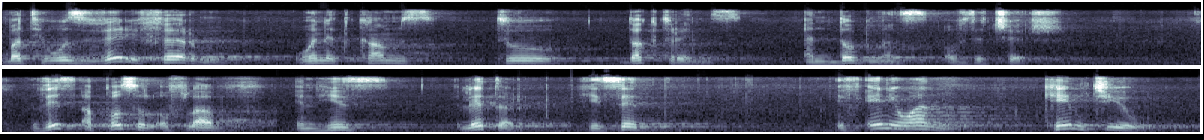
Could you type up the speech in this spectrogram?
but he was very firm when it comes to doctrines and dogmas of the church. This apostle of love, in his letter, he said, If anyone came to you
